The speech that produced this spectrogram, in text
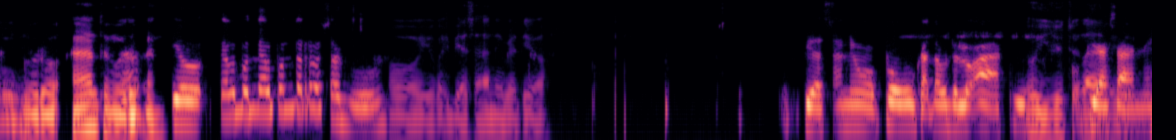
Tenggorokan, tenggorokan. Yo telepon telepon terus aku. Oh, iya kayak biasa nih berarti yo. Biasanya opo gak tahu dulu aku. Oh iya cuk lah. Biasanya.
